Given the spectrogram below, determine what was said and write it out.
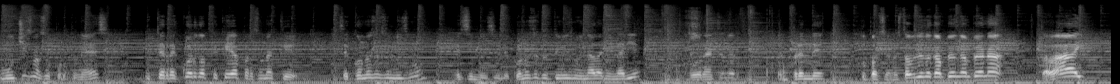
muchísimas oportunidades. Y te recuerdo que aquella persona que se conoce a sí mismo es invencible. Conócete a ti mismo y nada ni nadie podrá detenerte. Emprende tu pasión. Estamos viendo campeón, campeona. Bye bye.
